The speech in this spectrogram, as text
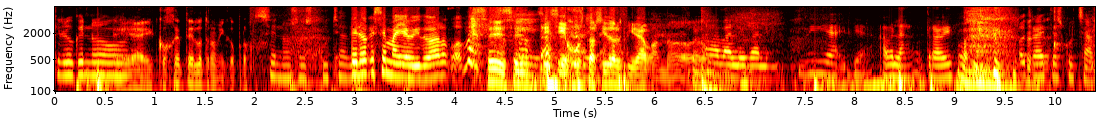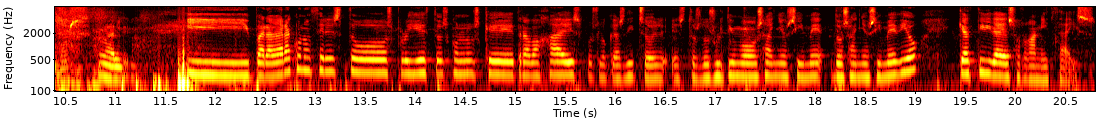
Creo que no Eh, cógete el otro micro, profe. se nos escucha bien. Espero que se me haya oído algo. Sí, sí. Sí, sí, justo ha sido el final cuando... Ah, vale, vale. Ya, ya. Habla otra vez. Otra vez te escuchamos. vale. Y para dar a conocer estos proyectos con los que trabajáis, pues lo que has dicho, estos dos últimos años y me- dos años y medio, ¿qué actividades organizáis?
